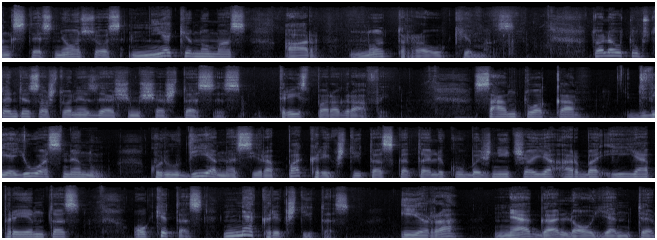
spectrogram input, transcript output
ankstesniosios niekinumas ar nutraukimas. Toliau 1086. Trys paragrafai. Santuoka dviejų asmenų kurių vienas yra pakrikštytas katalikų bažnyčioje arba į ją priimtas, o kitas nekrikštytas, yra negaliojanti.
